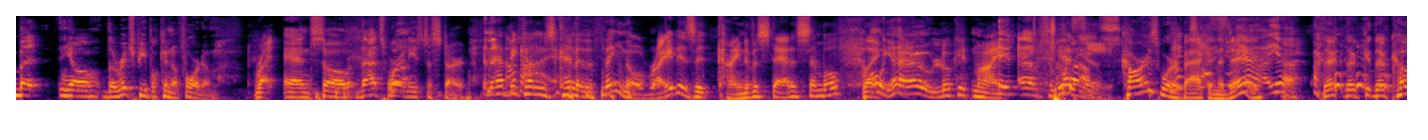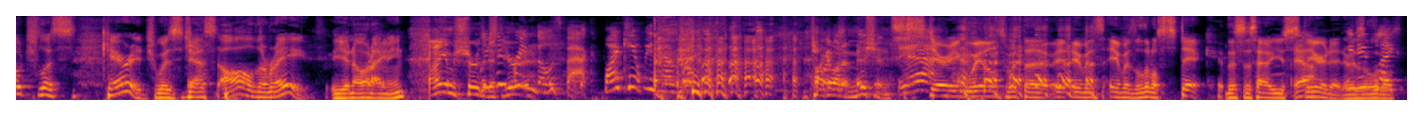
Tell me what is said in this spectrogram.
But you know, the rich people can afford them, Right. and so that's where it needs to start. And that becomes kind of the thing, though, right? Is it kind of a status symbol? Oh, like, Oh, yeah. oh, look at my. It absolutely Well. Cars were back in the day. Yeah, yeah. The, the, the coachless carriage was just all the rave. You know what I mean? I am sure that We if should you're bring those back. Why can't we have those? talking about emissions, Steering wheels with the it, it was it was a little stick. This is how you steered it. It we was need a little. like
